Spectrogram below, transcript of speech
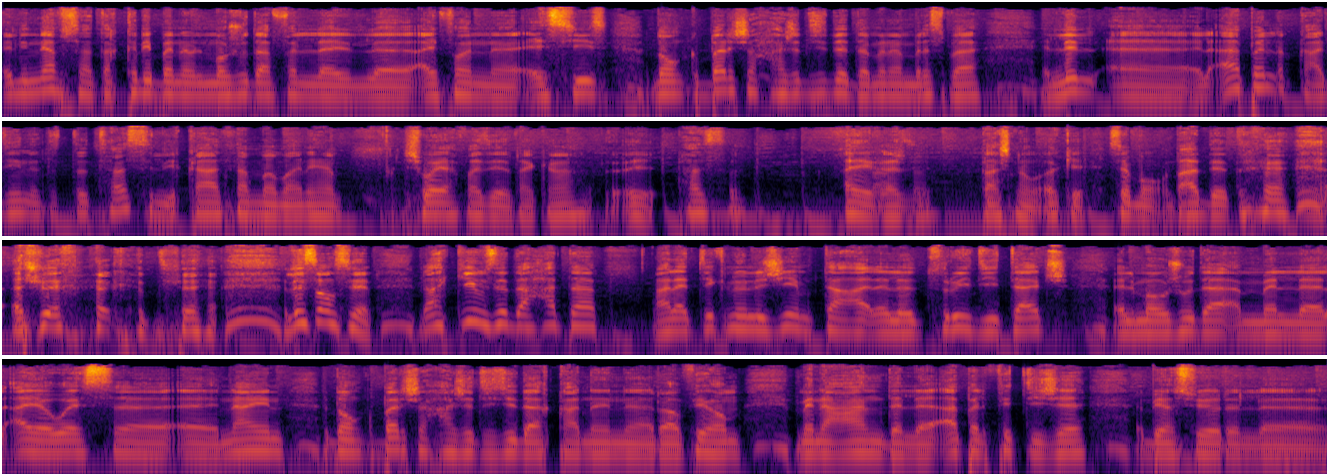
اللي نفسها تقريبا الموجوده في الايفون اس 6 donc برشا حاجات جديدة بالنسبة لل الآبل قاعدين تحس اللي قاعد ثم معناها شوية فازت هكا تحس؟ اي غازي تاع شنو أوكي سي بون تعديت اش ليسونسيال نحكيو زاد حتى على التكنولوجي نتاع ال 3 دي تاتش الموجوده من الاي أو اس 9 دونك برشا حاجات جديده قاعدين نراو فيهم من عند الابل في اتجاه بيان سور كيما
